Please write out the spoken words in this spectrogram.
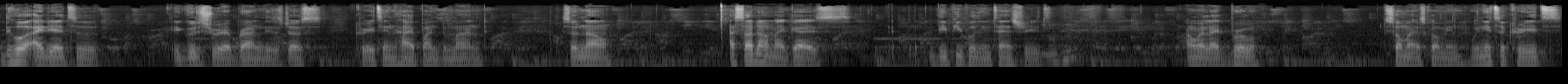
the whole idea to a good streetwear brand is just creating hype and demand. So now I sat down with my guys, the people in 10th Street, and we're like, bro, summer is coming. We need to create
